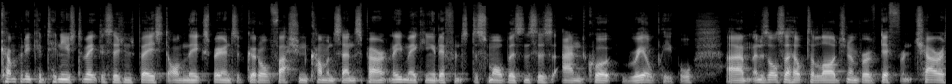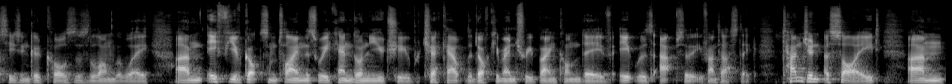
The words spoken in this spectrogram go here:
company continues to make decisions based on the experience of good old fashioned common sense, apparently, making a difference to small businesses and, quote, real people. Um, and has also helped a large number of different charities and good causes along the way. Um, if you've got some time this weekend on YouTube, check out the documentary Bank on Dave. It was absolutely fantastic. Tangent aside, um,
